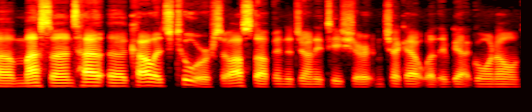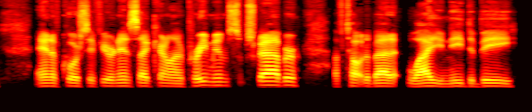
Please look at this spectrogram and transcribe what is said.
uh, my son's high, uh, college tour. So I'll stop into Johnny T-shirt and check out what they've got going on. And of course, if you're an Inside Carolina Premium subscriber, I've talked about it, why you need to be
